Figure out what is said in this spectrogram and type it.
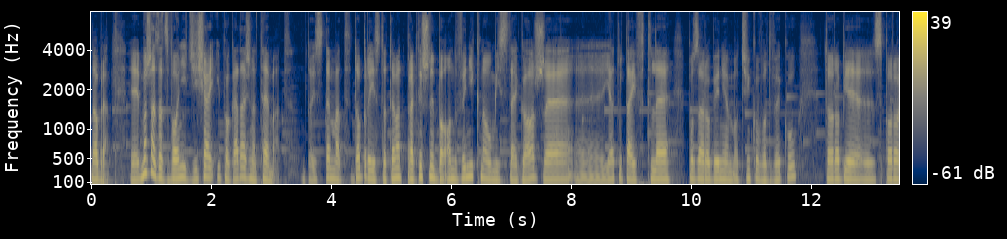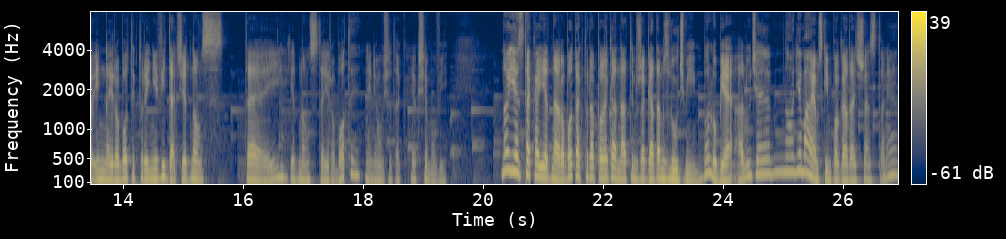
Dobra, e, można zadzwonić dzisiaj i pogadać na temat. To jest temat dobry, jest to temat praktyczny, bo on wyniknął mi z tego, że e, ja tutaj w tle, poza robieniem odcinków odwyku, to robię e, sporo innej roboty, której nie widać. Jedną z tej, jedną z tej roboty? Nie, nie musi tak, jak się mówi. No jest taka jedna robota, która polega na tym, że gadam z ludźmi, bo lubię, a ludzie no nie mają z kim pogadać często, nie?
